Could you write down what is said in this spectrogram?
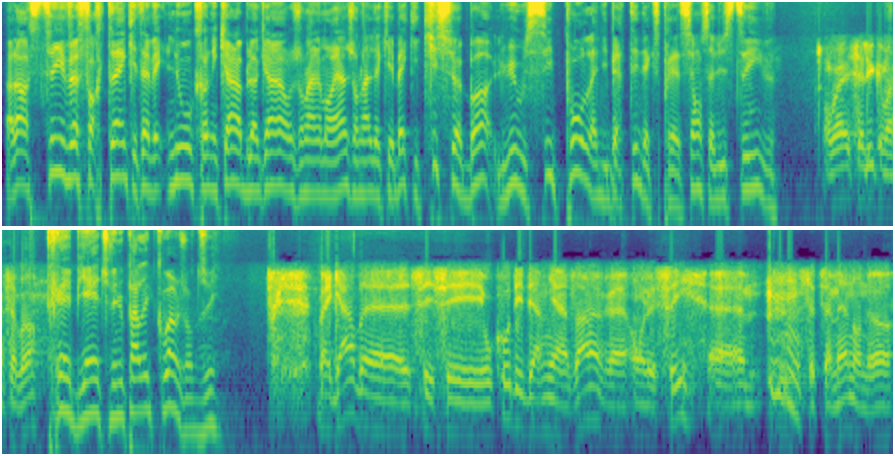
Alors, Steve Fortin, qui est avec nous, chroniqueur, blogueur au Journal de Montréal, Journal de Québec, et qui se bat, lui aussi, pour la liberté d'expression. Salut, Steve. Ouais, salut, comment ça va? Très bien. Tu veux nous parler de quoi aujourd'hui? Ben garde, euh, c'est au cours des dernières heures, euh, on le sait, euh, cette semaine, on a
